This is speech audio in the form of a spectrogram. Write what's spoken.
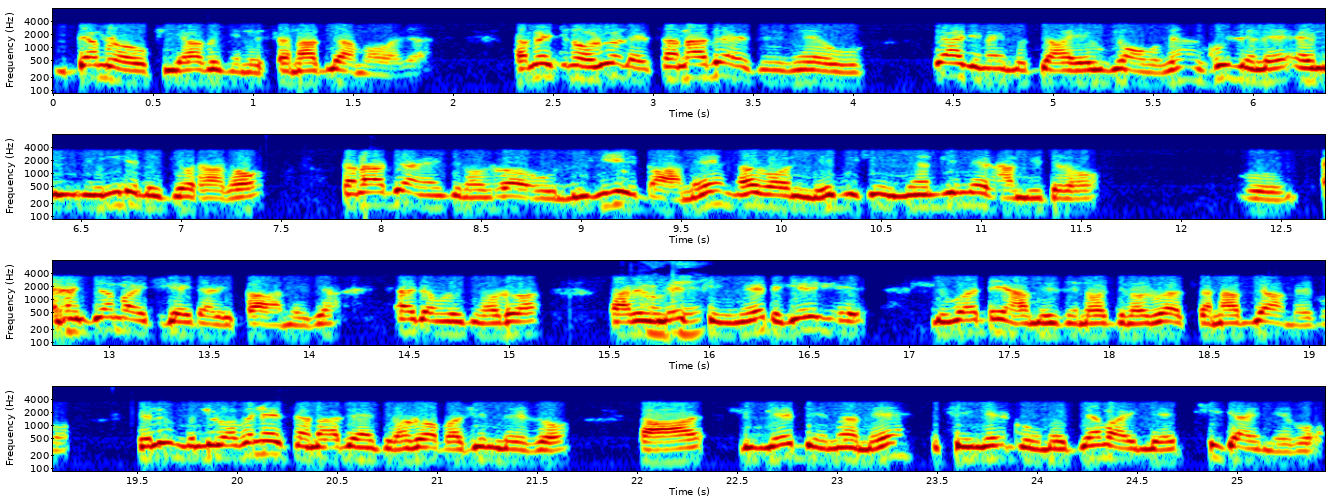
ဒီတက်မတော်ကိုဖိအားပေးခြင်းလို့ဆန္ဒပြမှာပါဗျာဒါပေမဲ့ကျွန်တော်တို့ကလည်းဆန္ဒပြအစီအစဉ်ကိုပြကြနိုင်မပြရဘူးကြောင်းပါဗျာအခုဆိုလည်း MU နဲ့လို့ပြောထားတော့ဆန္ဒပြရင်ကျွန်တော်တို့ကဟိုလူကြီးတွေပါမယ်နောက်တော့နေပူရှင်ရန်ပြင်းတဲ့ခါမျိုးကျတော့ဟိုကျမ်းမာရေးထိခိုက်တာတွေပါမယ်ဗျအဲကြောင့်လို့ကျွန်တော်တို့ကဒါတွေလည်းချိန်နေတကယ်တကယ်လူဝတ်တဲ့ဟာမျိုးဆိုတော့ကျွန်တော်တို့ကဆန္ဒပြမယ်ပေါ့ဒါလို့မလူဝတ်နဲ့ဆန္ဒပြရင်ကျွန်တော်တို့ကဘာဖြစ်မလဲဆိုတော့ဒါလူလဲတင်မှမယ်အချိန်လေးကုန်မယ်ကျမ်းမာရေးလည်းထိခိုက်နေပေါ့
